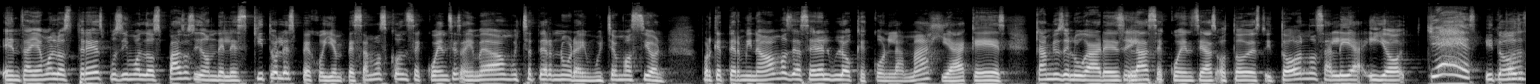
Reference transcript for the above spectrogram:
ensayamos los tres, pusimos los pasos y donde les quito el espejo y empezamos con secuencias, a mí me daba mucha ternura y mucha emoción. Porque terminábamos de hacer el bloque con la magia, que es cambios de lugares, las secuencias o todo esto. Y todo nos salía y yo, yes. Y todos,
